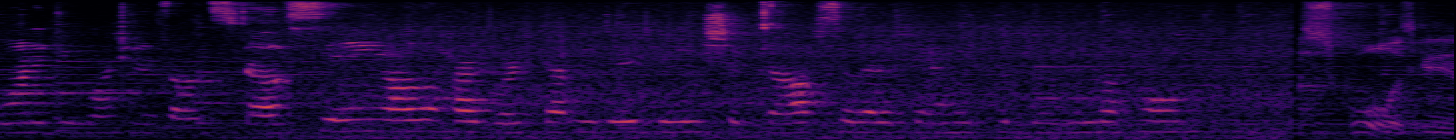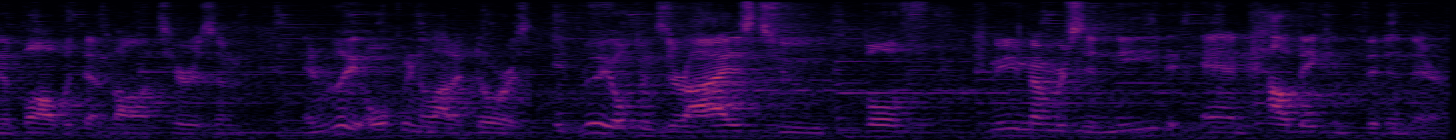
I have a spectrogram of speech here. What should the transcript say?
want to do more hands-on stuff. Seeing all the hard work that we did being shipped off so that a family could live in the home. The school is getting involved with that volunteerism and really opening a lot of doors. It really opens their eyes to both community members in need and how they can fit in there.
